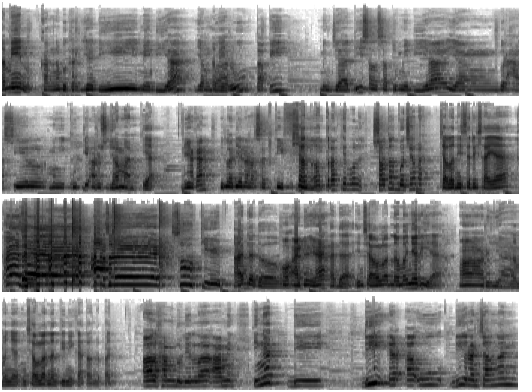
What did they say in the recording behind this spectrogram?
Amin. karena bekerja di media yang baru tapi menjadi salah satu media yang berhasil mengikuti arus zaman. Ya. Iya kan? Itulah dia Narasi TV. Shout out terakhir boleh. Shout out buat siapa? Calon istri saya Asik! Asik! Sokip. ada dong. Oh, ada ya? Ada. Insya Allah namanya Ria. Ah, Ria. Namanya Insya Allah nanti nikah tahun depan. Alhamdulillah, amin. Ingat di di RAU di rancangan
